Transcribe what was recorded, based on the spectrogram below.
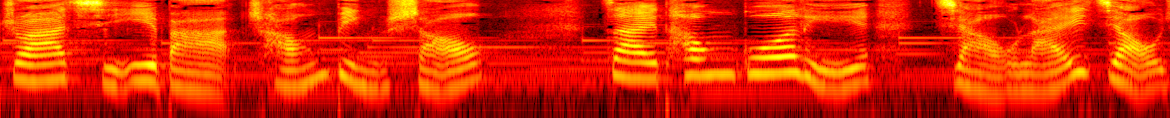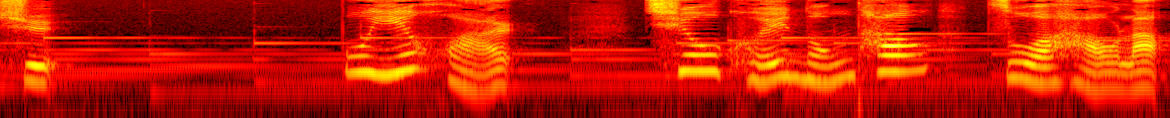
抓起一把长柄勺，在汤锅里搅来搅去。不一会儿，秋葵浓汤做好了。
